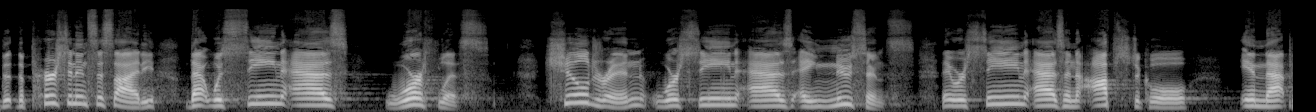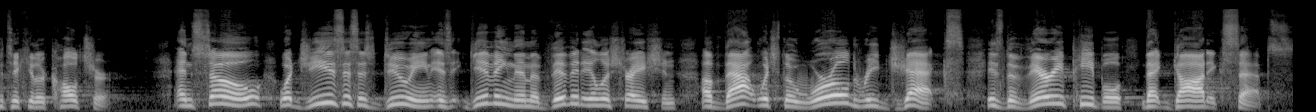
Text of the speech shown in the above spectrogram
the, the, person in society that was seen as worthless. Children were seen as a nuisance, they were seen as an obstacle in that particular culture. And so, what Jesus is doing is giving them a vivid illustration of that which the world rejects is the very people that God accepts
